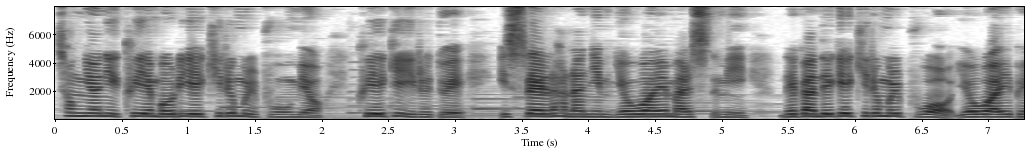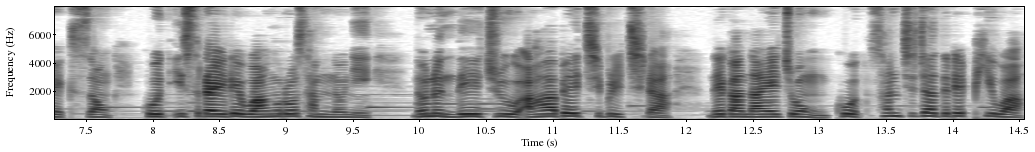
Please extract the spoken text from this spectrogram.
청년이 그의 머리에 기름을 부으며 그에게 이르되 이스라엘 하나님 여호와의 말씀이 내가 내게 기름을 부어 여호와의 백성 곧 이스라엘의 왕으로 삼노니 너는 내 주 아합의 집을 치라. 내가 나의 종 곧 선지자들의 피와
